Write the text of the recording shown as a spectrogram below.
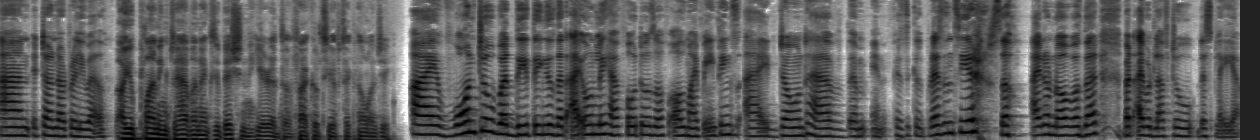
and it turned out really well. Are you planning to have an exhibition here at the Faculty of Technology? I want to, but the thing is that I only have photos of all my paintings. I don't have them in physical presence here, so I don't know about that. But I would love to display. Yeah.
